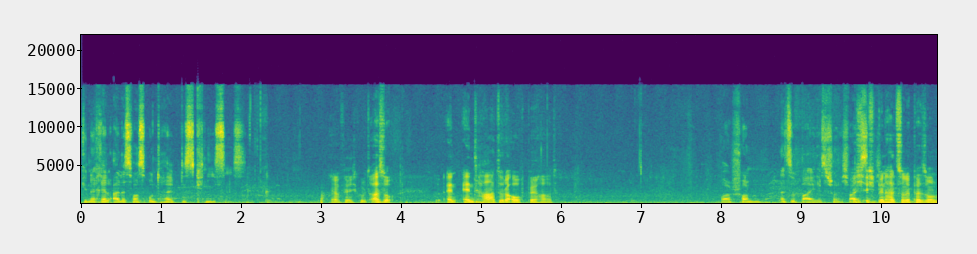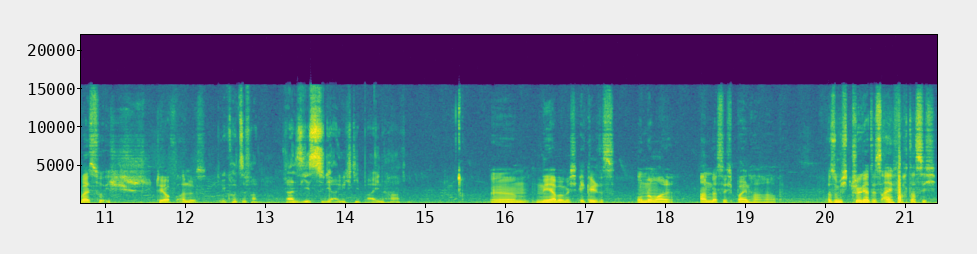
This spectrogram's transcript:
generell alles, was unterhalb des Knies ist. Ja, finde ich gut. Also, ent- enthaart oder auch behaart? War schon, also beides schon. Ich weiß Ich, nicht. ich bin halt so eine Person, weißt du, ich stehe auf alles. Eine kurze Frage. Rasierst du dir eigentlich die Beinhaare? Ähm, nee, aber mich ekelt es unnormal an, dass ich Beinhaare habe. Also mich triggert es einfach, dass ich,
